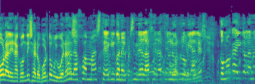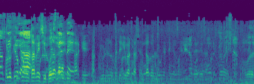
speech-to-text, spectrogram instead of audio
Hola Elena Condis, Aeropuerto, muy buenas. Hola Juanma, estoy aquí con el presidente de la Federación, Luis Rubiales. ¿Cómo ha caído la noticia? Solo quiero preguntarle si puede garantizar que Julen Lopetegui va a estar sentado el lunes en el banquillo de...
